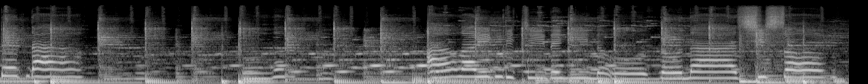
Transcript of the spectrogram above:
てた。淡いリチベイの音なしそう。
